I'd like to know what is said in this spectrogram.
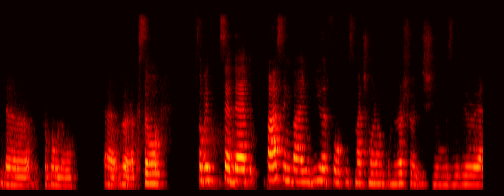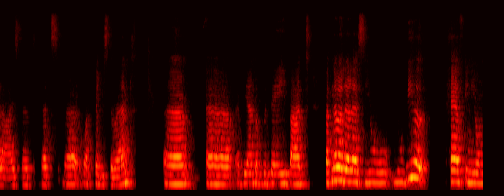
the pro bono uh, work. So, so we said that passing by, you will focus much more on commercial issues. You will realize that that's where, what pays the rent uh, uh, at the end of the day. But but nevertheless, you you will have in your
